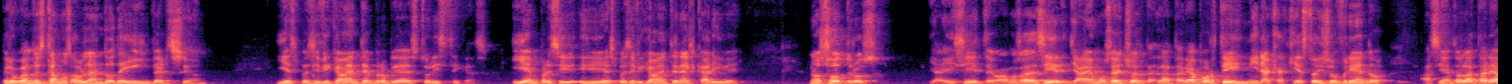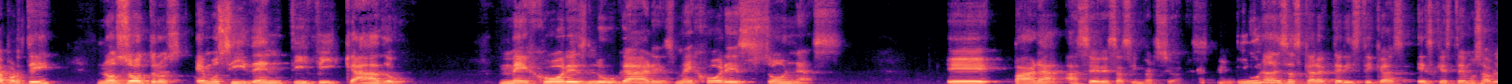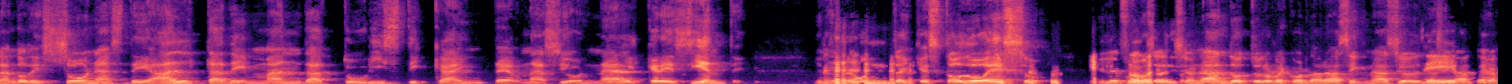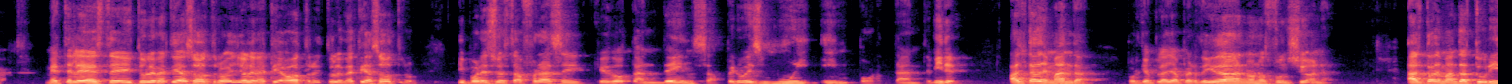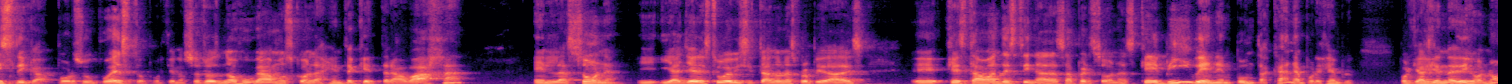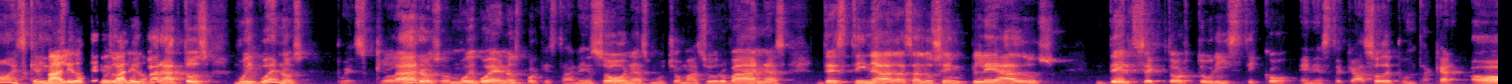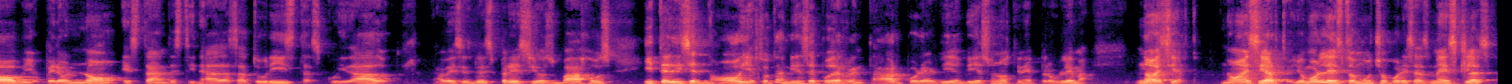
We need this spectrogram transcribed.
Pero cuando estamos hablando de inversión, y específicamente en propiedades turísticas, y, en, y específicamente en el Caribe, nosotros, y ahí sí te vamos a decir, ya hemos hecho la tarea por ti, mira que aquí estoy sufriendo haciendo la tarea por ti, nosotros hemos identificado mejores lugares, mejores zonas eh, para hacer esas inversiones. Y una de esas características es que estemos hablando de zonas de alta demanda turística internacional creciente. Y nos pregunta, ¿y qué es todo eso? Y le fuimos adicionando, tú lo recordarás, Ignacio, sí, métele este y tú le metías otro, y yo le metía otro y tú le metías otro. Y por eso esta frase quedó tan densa, pero es muy importante. Miren, alta demanda, porque Playa Perdida no nos funciona. Alta demanda turística, por supuesto, porque nosotros no jugamos con la gente que trabaja en la zona. Y, ayer estuve visitando unas propiedades eh, que estaban destinadas a personas que viven en Punta Cana, por ejemplo. Porque alguien me dijo, no, es que hay válido, muy, válido. muy baratos, muy buenos. Pues claro, son muy buenos porque están en zonas mucho más urbanas, destinadas a los empleados del sector turístico, en este caso de Punta Cana. Obvio, pero no están destinadas a turistas. Cuidado, a veces ves precios bajos y te dicen, no, y eso también se puede rentar por Airbnb, eso no tiene problema. No es cierto, no es cierto. Yo molesto mucho por esas mezclas,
